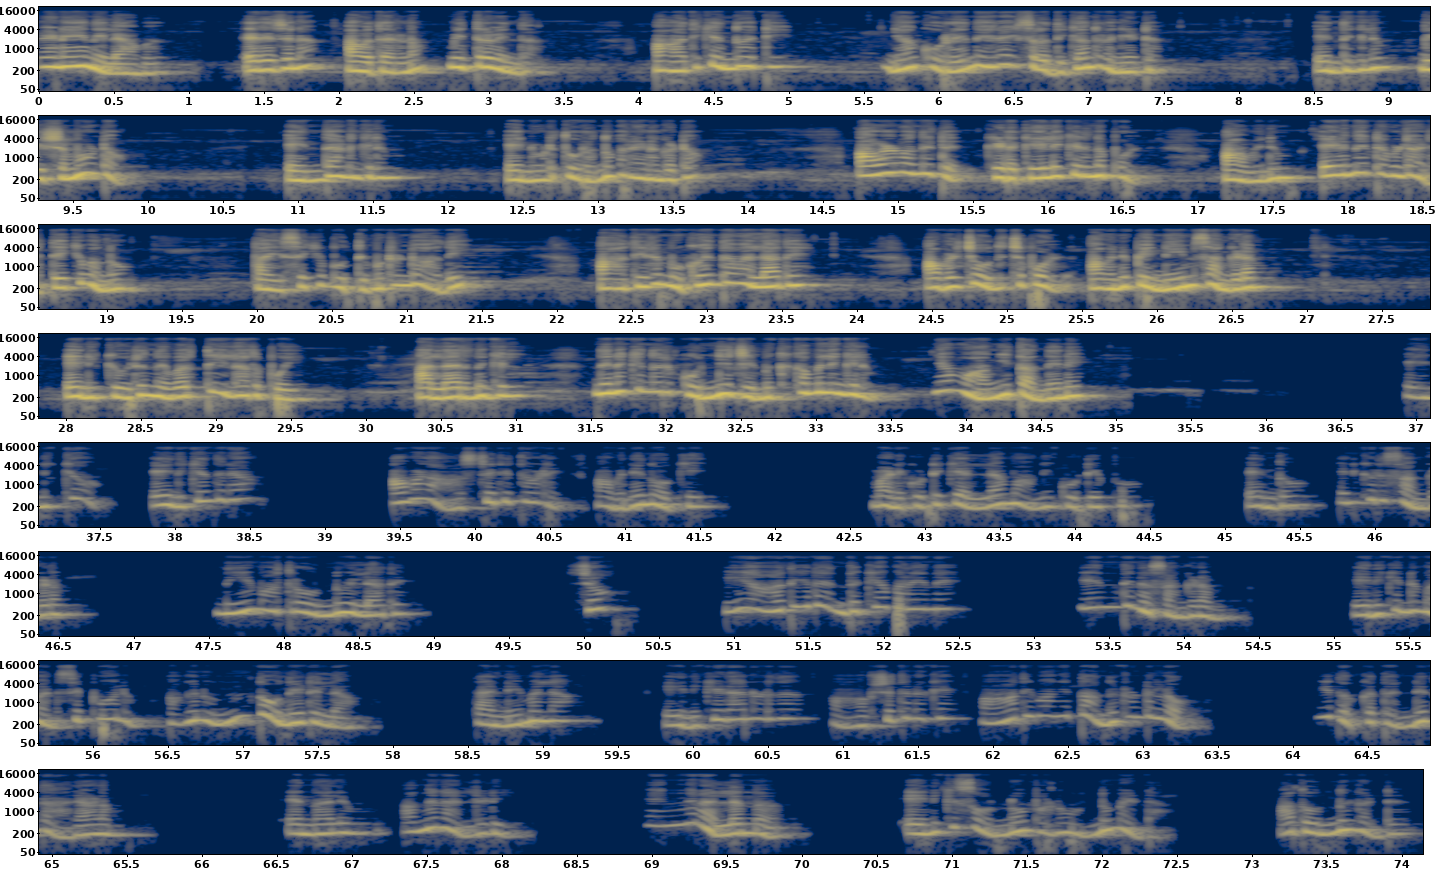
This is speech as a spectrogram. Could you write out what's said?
പ്രണയനിലാവ് രചന അവതരണം മിത്രവിന്ദ. ആദിക്ക് എന്തു പറ്റി ഞാൻ കുറേ നേരമായി ശ്രദ്ധിക്കാൻ തുടങ്ങിയിട്ട്. എന്തെങ്കിലും വിഷമമുണ്ടോ? എന്താണെങ്കിലും എന്നോട് തുറന്നു പറയണം കേട്ടോ. അവൾ വന്നിട്ട് കിടക്കയിലേക്ക് ഇരുന്നപ്പോൾ അവനും എഴുന്നേറ്റ് അവളുടെ അടുത്തേക്ക് വന്നു. പൈസയ്ക്ക് ബുദ്ധിമുട്ടുണ്ടോ ആദി? ആദിയുടെ മുഖം എന്താ വല്ലാതെ? അവൾ ചോദിച്ചപ്പോൾ അവന് പിന്നെയും സങ്കടം. എനിക്കൊരു നിവൃത്തിയില്ലാതെ പോയി. അല്ലായിരുന്നെങ്കിൽ നിനക്കിന്നൊരു കുഞ്ഞ് ജിമിക്ക് കമ്മലെങ്കിലും ഞാൻ വാങ്ങി തന്നേനെ. എനിക്കോ? എനിക്കെന്തിനാ? അവൾ ആശ്ചര്യത്തോടെ അവനെ നോക്കി. മണിക്കുട്ടിക്ക് എല്ലാം വാങ്ങിക്കൂട്ടിയപ്പോൾ എന്തോ എനിക്കൊരു സങ്കടം. നീ മാത്രം ഒന്നുമില്ലാതെ. ഷോ ഈ ആദ്യ ഇത് എന്തൊക്കെയാ പറയുന്നേ? എന്തിനാ സങ്കടം? എനിക്കെന്റെ മനസ്സിൽ പോലും അങ്ങനെ ഒന്നും തോന്നിയിട്ടില്ല. തന്നെയുമല്ല എനിക്കിടാനുള്ളത് ആവശ്യത്തിനൊക്കെ ആദ്യം വാങ്ങി തന്നിട്ടുണ്ടല്ലോ. ഇതൊക്കെ തന്നെ ധാരാളം. എന്നാലും അങ്ങനെ അല്ലടി എങ്ങനല്ലെന്ന്? എനിക്ക് സ്വർണവും പണവും ഒന്നും വേണ്ട. അതൊന്നും കണ്ട്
